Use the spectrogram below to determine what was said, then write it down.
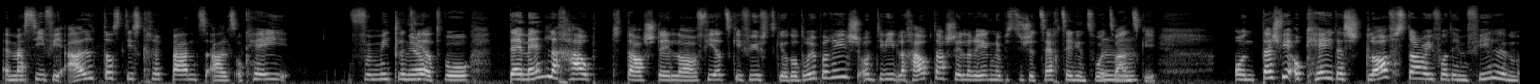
eine massive Altersdiskrepanz als okay vermittelt Ja. wird, wo der männliche Hauptdarsteller 40, 50 oder drüber ist und die weibliche Hauptdarstellerin irgendetwas zwischen 16 und 22. Und das ist wie, okay, das ist die Love Story von dem Film.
